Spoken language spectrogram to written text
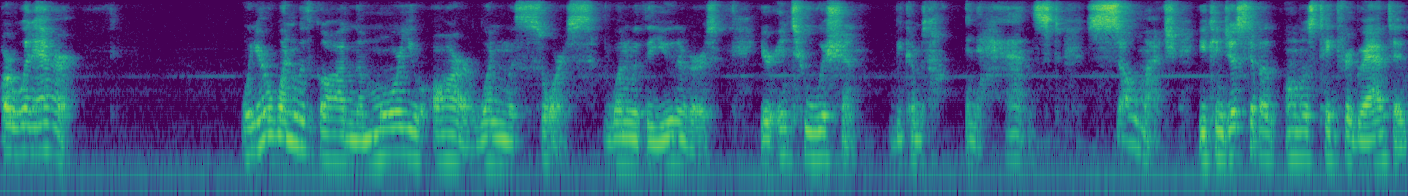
or whatever. When you're one with God, and the more you are one with Source, one with the universe, your intuition becomes enhanced so much. You can just about almost take for granted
